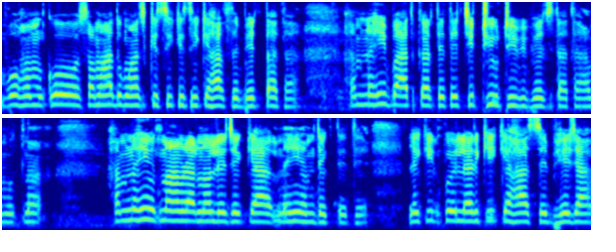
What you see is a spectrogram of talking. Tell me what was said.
वो हमको समाज उमाज किसी किसी के हाथ से भेजता था। हम नहीं बात करते थे चिट्ठी उट्ठी भी भेजता था। हम उतना हम नहीं उतना हमारा नॉलेज है क्या नहीं हम देखते थे। लेकिन कोई लड़की के हाथ से भेजा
